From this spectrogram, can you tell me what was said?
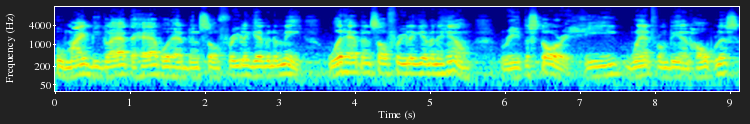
who might be glad to have what had been so freely given to me. Would have been so freely given to him. Read the story. He went from being hopeless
